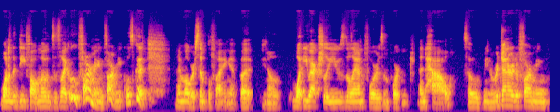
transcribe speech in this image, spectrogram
One of the default modes is like, ooh, farming, farm equals good. I'm oversimplifying it, but you know, what you actually use the land for is important and how. So, you know, regenerative farming,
